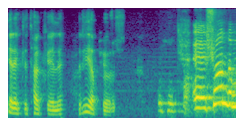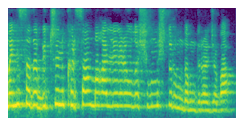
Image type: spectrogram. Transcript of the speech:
gerekli takviyeleri yapıyoruz. E, şu anda Manisa'da bütün kırsal mahallelere ulaşılmış durumda mıdır acaba?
